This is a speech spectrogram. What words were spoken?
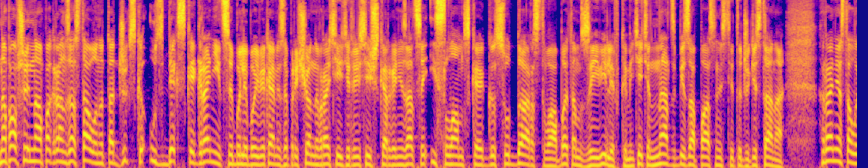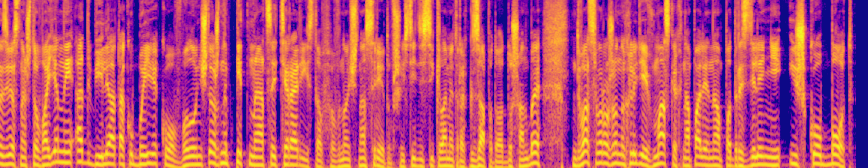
Напавшие на погранзаставу на таджикско-узбекской границе были боевиками запрещенной в России террористической организации «Исламское государство». Об этом заявили в Комитете нацбезопасности Таджикистана. Ранее стало известно, что военные отбили атаку боевиков. Было уничтожено 15 террористов. В ночь на среду в 60 километрах к западу от Душанбе 20 вооруженных людей в масках напали на подразделение Ишкобот.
